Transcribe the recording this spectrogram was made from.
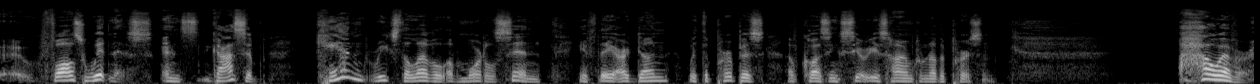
uh, false witness and gossip can reach the level of mortal sin if they are done with the purpose of causing serious harm to another person. However,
